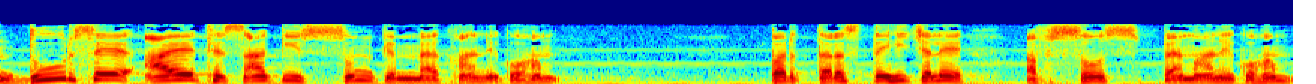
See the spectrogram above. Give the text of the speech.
दूर से आए थे साकी सुन के मैखाने को हम, पर तरसते ही चले, अफसोस पैमाने को हम।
